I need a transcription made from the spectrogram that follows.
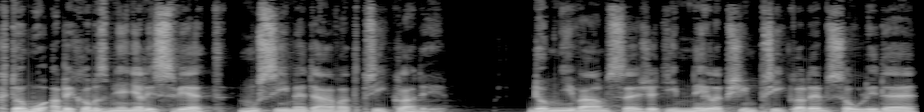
K tomu, abychom změnili svět, musíme dávat příklady. Domnívám se, že tím nejlepším příkladem jsou lidé,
